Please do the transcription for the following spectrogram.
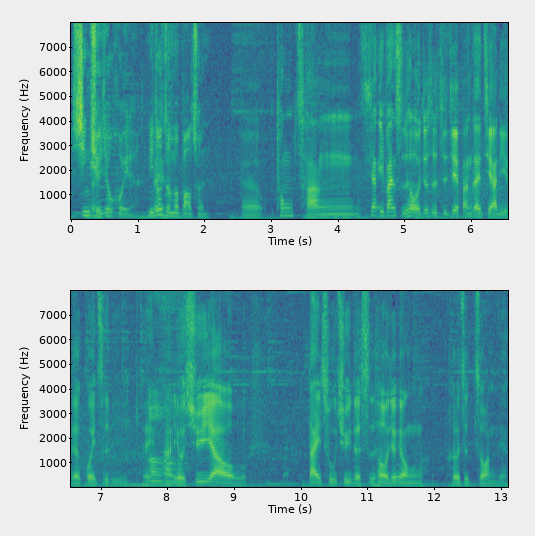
心血就毁了。你都怎么保存？呃，通常像一般时候，我就是直接放在家里的柜子里。对，那有需要带出去的时候，就用盒子装这样。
